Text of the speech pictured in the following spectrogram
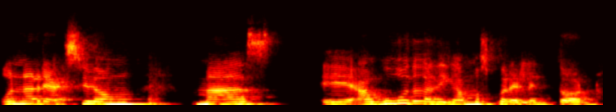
una reacción más eh, aguda, digamos, por el entorno.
